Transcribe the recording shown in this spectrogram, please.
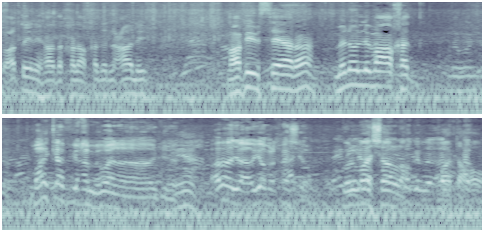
واعطيني هذا خلا اخذ عالي ما في بالسيارة؟ منو اللي ما أخذ؟ ما يكفي يا عمي وين هذا يوم الحشر. قول ما شاء الله. فاتحوا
